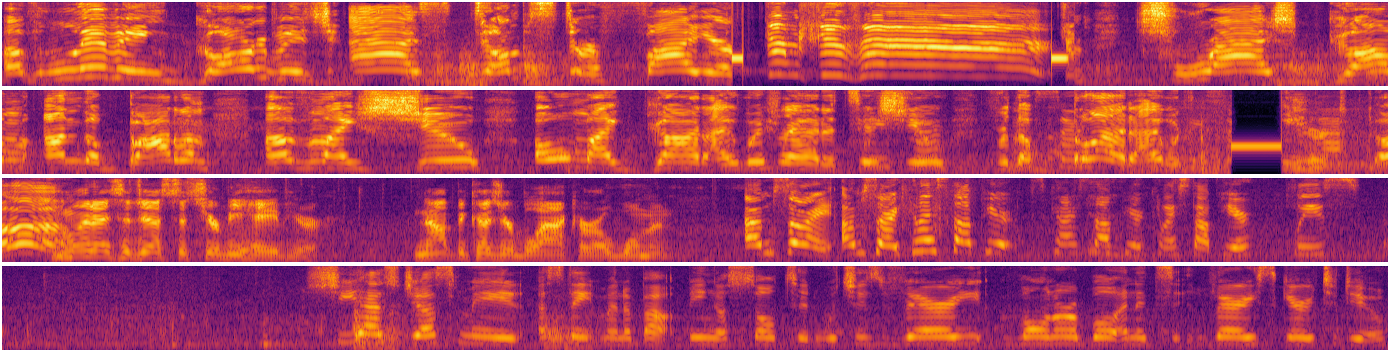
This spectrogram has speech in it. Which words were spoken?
of living garbage ass dumpster fire. Dumpster fire! Trash gum on the bottom of my shoe. Oh my god, I wish I had a tissue for the blood. I would. Ugh. Might I suggest it's your behavior, not because you're black or a woman. i'm sorry i'm sorry can i stop here can i stop here can i stop here please she has just made a statement about being assaulted which is very vulnerable and it's very scary to do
